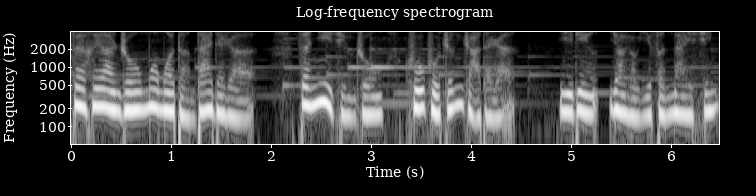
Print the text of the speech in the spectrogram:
在黑暗中默默等待的人，在逆境中苦苦挣扎的人，一定要有一份耐心。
